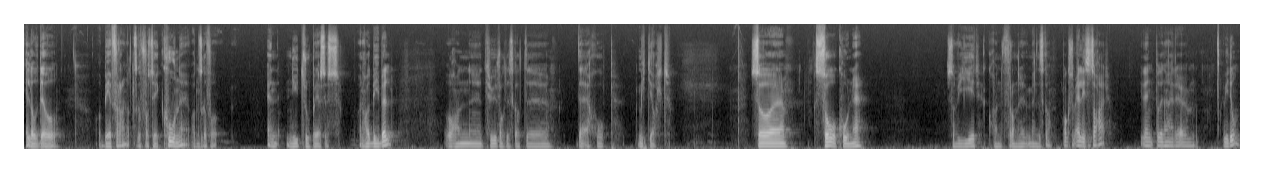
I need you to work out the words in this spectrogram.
jeg lovde å, å be for han at han skal få seg kone, og at han skal få en ny tro på Jesus. Han har bibel, og han uh, tror faktisk at uh, det er håp midt i alt. Så Så såkornet som vi gir, kan forandre mennesker. Akkurat som Elise sa her den, på denne videoen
